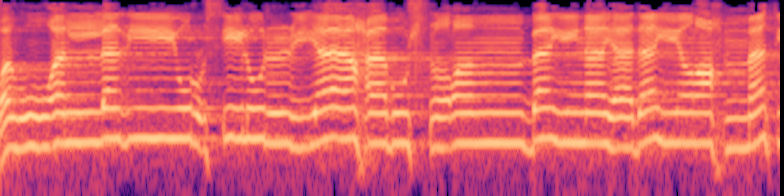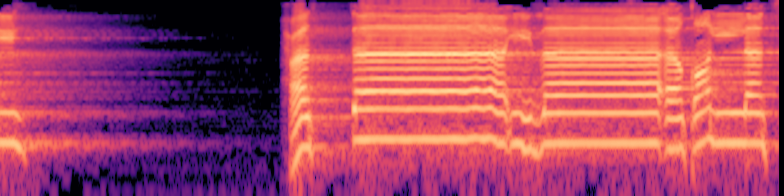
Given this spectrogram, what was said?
وَهُوَ الَّذِي يُرْسِلُ الرِّيَاحَ بُشْرًا بَيْنَ يَدَيْ رَحْمَتِهِ حَتَّىٰ إِذَا أَقَلَّتْ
